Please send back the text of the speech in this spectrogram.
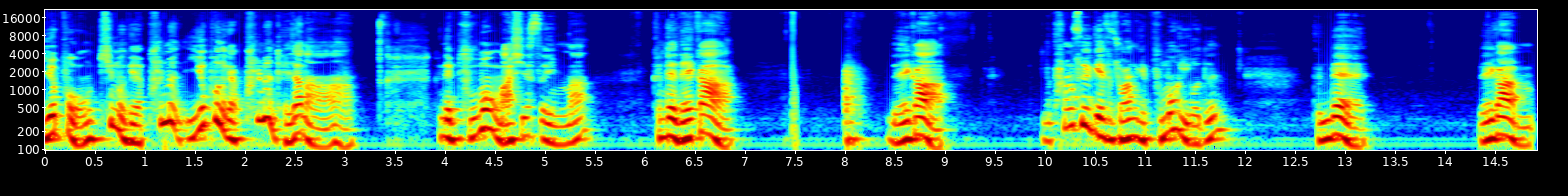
이어폰 엉킴은 그냥 풀면 이어폰을 그냥 풀면 되잖아. 근데 부먹 맛있어 임마. 근데 내가 내가 탕수육에서 좋아하는 게 부먹이거든. 근데 내가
